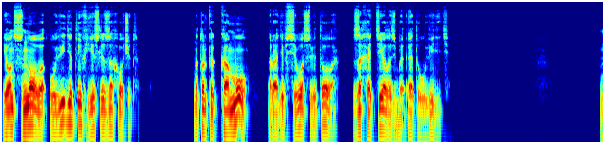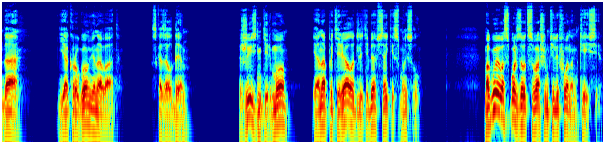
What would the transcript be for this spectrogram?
и он снова увидит их, если захочет. Но только кому, ради всего святого, захотелось бы это увидеть? «Да, я кругом виноват», — сказал Дэн. «Жизнь — дерьмо, и она потеряла для тебя всякий смысл. Могу я воспользоваться вашим телефоном, Кейси?»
